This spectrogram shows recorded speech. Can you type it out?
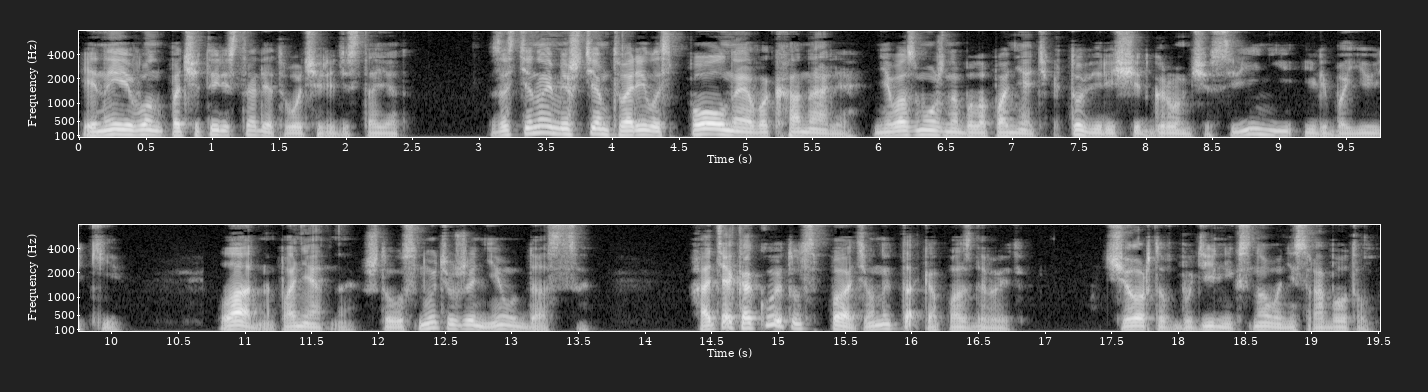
Иные вон по 400 лет в очереди стоят. За стеной меж тем творилась полная вакханалия. Невозможно было понять, кто верещит громче, свиньи или боевики. Ладно, понятно, что уснуть уже не удастся. Хотя какое тут спать, он и так опаздывает. Чертов будильник снова не сработал.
